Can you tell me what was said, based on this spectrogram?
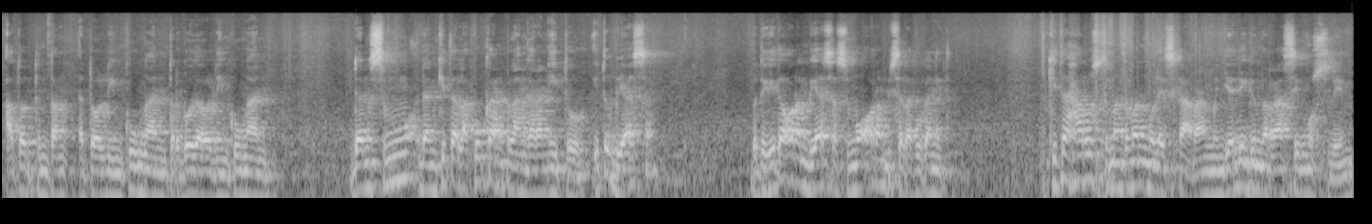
atau tentang atau lingkungan, tergoda oleh lingkungan dan semua dan kita lakukan pelanggaran itu, itu biasa. Berarti kita orang biasa, semua orang bisa lakukan itu. Kita harus teman-teman mulai sekarang menjadi generasi muslim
